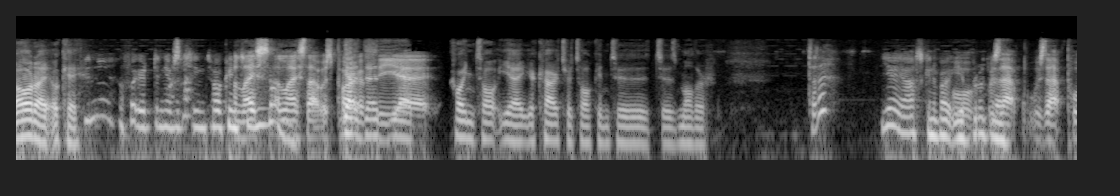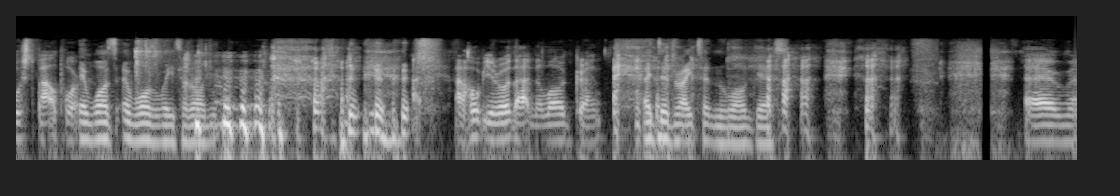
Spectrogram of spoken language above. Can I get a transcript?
All right, okay. didn't you? I thought you didn't have a scene talking Unless to unless that was part Yeah, of the- the. yeah. Uh, Coin talk. Yeah, your character talking to to his mother. did I? Yeah, you're asking about Oh, your brother. was that was that post Battleport? It was. It was later on. I, I hope you wrote that in the log, Grant. I did write it in the log. Yes. um,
